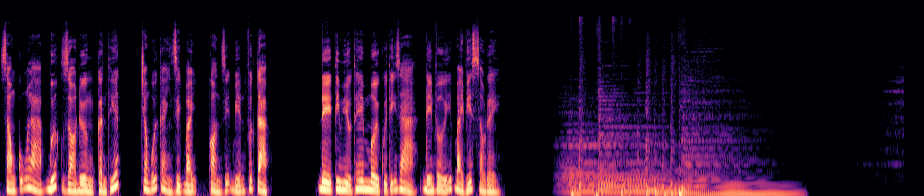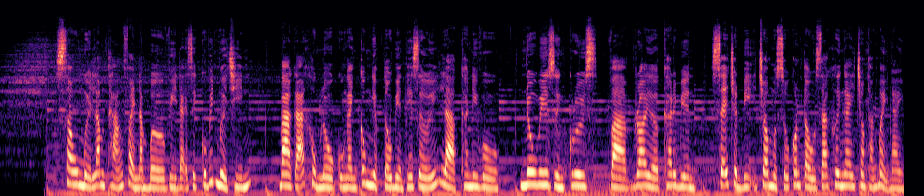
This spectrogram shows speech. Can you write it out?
song cũng là bước dò đường cần thiết trong bối cảnh dịch bệnh còn diễn biến phức tạp. Để tìm hiểu thêm, mời quý thính giả đến với bài viết sau đây. Sau 15 tháng phải nằm bờ vì đại dịch COVID-19, ba gã khổng lồ của ngành công nghiệp tàu biển thế giới là Carnival, Norwegian Cruise và Royal Caribbean sẽ chuẩn bị cho một số con tàu ra khơi ngay trong tháng 7 này.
